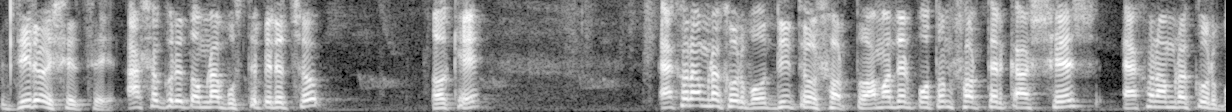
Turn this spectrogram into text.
জিরো এসেছে। আশা করি তোমরা বুঝতে পেরেছ। ওকে এখন আমরা করব দ্বিতীয় শর্ত। আমাদের প্রথম শর্তের কাজ শেষ, এখন আমরা করব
